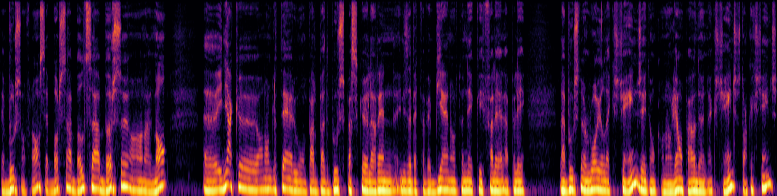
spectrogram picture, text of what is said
C'est bourse en France, c'est borsa, bolsa, bourse en allemand. Euh, il n'y a qu'en Angleterre où on ne parle pas de bourse parce que la reine Elisabeth avait bien ordonné qu'il fallait l'appeler la bourse de Royal Exchange. Et donc en anglais, on parle d'un exchange, stock exchange.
